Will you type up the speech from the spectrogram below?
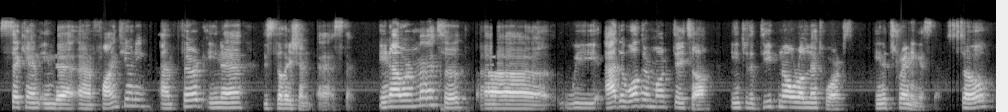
second in the uh, fine tuning, and third in a distillation uh, step. In our method, uh, we add a watermark data into the deep neural networks in a training step. So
